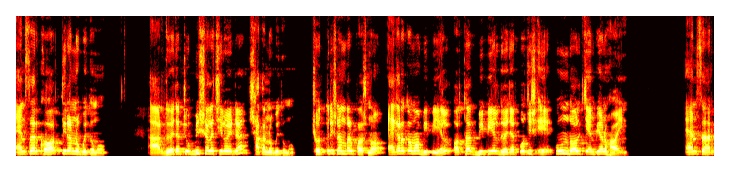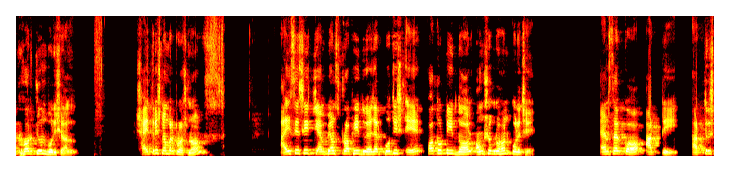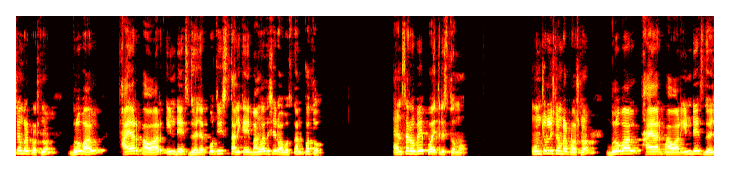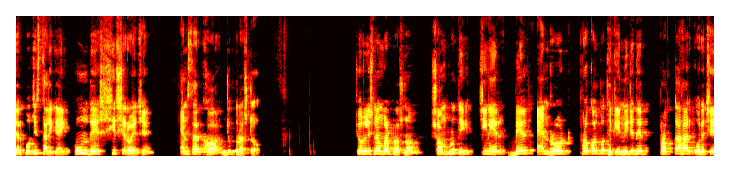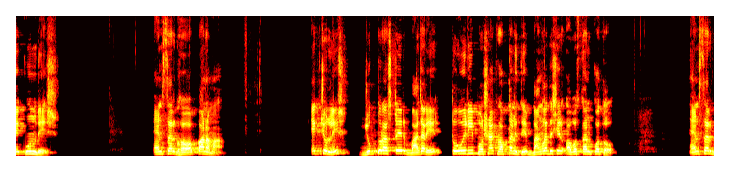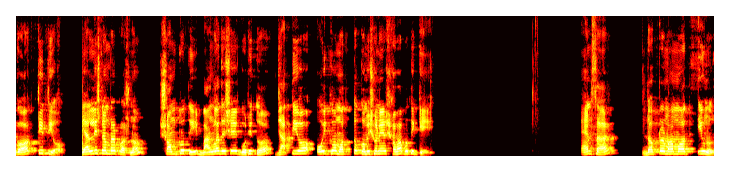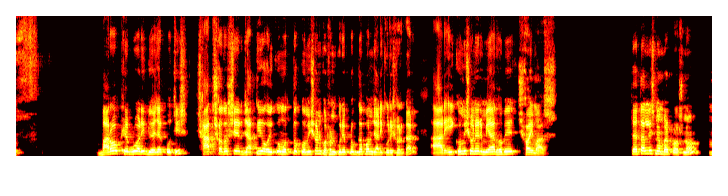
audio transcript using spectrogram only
অ্যান্সার খ, তিরানব্বইতম। আর দু হাজার চব্বিশ সালে ছিল এটা সাতানব্বইতম। ছত্রিশ নম্বর প্রশ্ন, এগারোতম বিপিএল, অর্থাৎ বিপিএল দুই হাজার পঁচিশ এ কোন দল চ্যাম্পিয়ন হয়? Answer Fortune Barishal. সাঁত্রিশ নম্বর প্রশ্ন আইসিসি চ্যাম্পিয়ন্স ট্রফি দুই হাজার পঁচিশ এ কতটি দল অংশগ্রহণ করেছে? অ্যান্সার ক, আটটি। আটত্রিশ নম্বর প্রশ্ন, গ্লোবাল ফায়ার পাওয়ার ইন্ডেক্স দুই হাজার পঁচিশ তালিকায় বাংলাদেশের অবস্থান কত? অ্যান্সার হবে পঁয়ত্রিশতম। উনচল্লিশ নম্বর প্রশ্ন, গ্লোবাল ফায়ার পাওয়ার ইন্ডেক্স দুই হাজার পঁচিশ তালিকায় কোন দেশ শীর্ষে রয়েছে? অ্যান্সার খ, যুক্তরাষ্ট্র। চল্লিশ নম্বর প্রশ্ন, সম্প্রতি চীনের বেল্ট অ্যান্ড রোড প্রকল্প থেকে নিজেদের প্রত্যাহার করেছে কোন দেশ? অ্যান্সার ঘ, পানামা। একচল্লিশ, যুক্তরাষ্ট্রের বাজারে তৈরি পোশাক রপ্তানিতে বাংলাদেশের অবস্থান কত? অ্যান্সার গ তৃতীয়। বিয়াল্লিশ নম্বর প্রশ্ন, সম্প্রতি বাংলাদেশে গঠিত জাতীয় ঐকমত্য কমিশনের সভাপতি কে? Answer doctor Mohammad Yunus. বারো ফেব্রুয়ারি দুই হাজার পঁচিশ, সাত সদস্যের জাতীয় ঐকমত্য কমিশন গঠন করে প্রজ্ঞাপন জারি করে সরকার, আর এই কমিশনের মেয়াদ হবে ছয় মাস। তেতাল্লিশ নম্বর প্রশ্ন,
